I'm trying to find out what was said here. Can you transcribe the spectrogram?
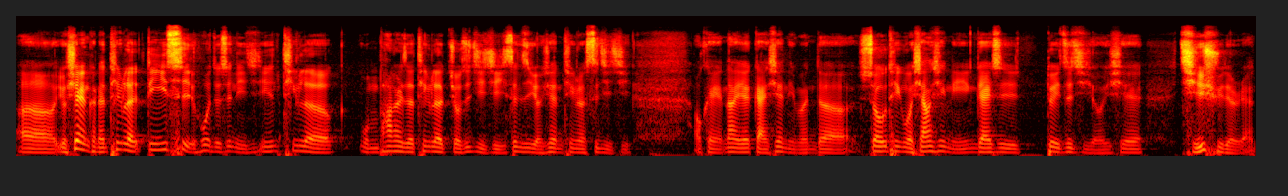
呃，有些人可能听了第一次，或者是你已经听了我们 Podcast 听了九十几集，甚至有些人听了十几集。OK，那也感谢你们的收听。我相信你应该是对自己有一些期许的人。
